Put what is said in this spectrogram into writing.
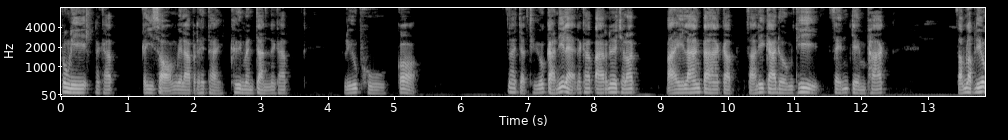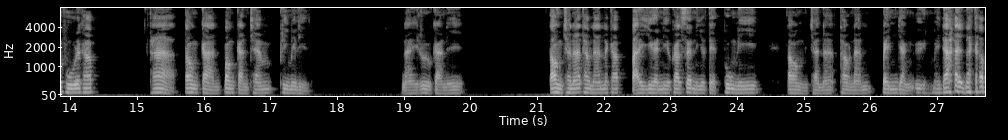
พรุ่งนี้นะครับตีสองเวลาประเทศไทย คืนวันจันทร์นะครับลิวพูก็ น่าจะถือโอกาสนี้แหละนะครับ อาร์เนอร์ชลอตไปล้างตากับสาริกาโดงที่เซนต์เจมส์พาร์คสำหรับลิเวอร์พูลนะครับ ถ้าต้องการป้องกันแชมป์พรีเมียร์ลีกในฤดูกาลนี้ ต้องชนะเท่านั้นนะครับ ไปเยือนนิวคาสเซิลยูไนเต็ดพรุ่งนี้ ต้องชนะเท่านั้นเป็นอย่างอื่นไม่ได้นะครับ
